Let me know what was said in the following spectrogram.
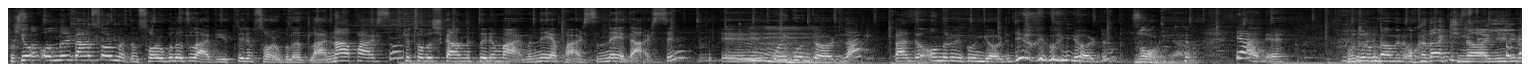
fırsat- Yok onları ben sormadım. Sorguladılar. Büyüklerim sorguladılar. Ne yaparsın? Kötü alışkanlıkların var mı? Ne yaparsın? Ne edersin? Ee, Hmm. Uygun gördüler. Ben de onlar uygun gördü diye uygun gördüm. Zor ya. Yani bu durumdan böyle o kadar kinayeli ve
